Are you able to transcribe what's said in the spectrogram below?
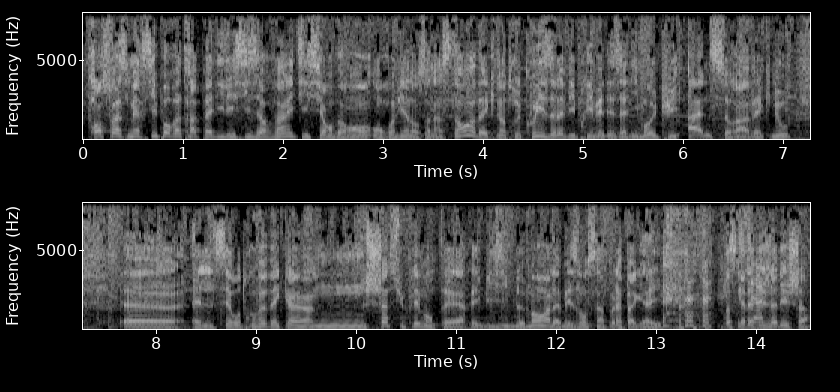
Françoise, merci pour votre appel. Il est 6h20. Laetitia, on, va, on revient dans un instant avec notre quiz de la vie privée des animaux. Et puis Anne sera avec nous. Euh, elle s'est retrouvée avec un chat supplémentaire. Et visiblement, à la maison, c'est un peu la pagaille. Parce qu'elle a déjà des chats.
